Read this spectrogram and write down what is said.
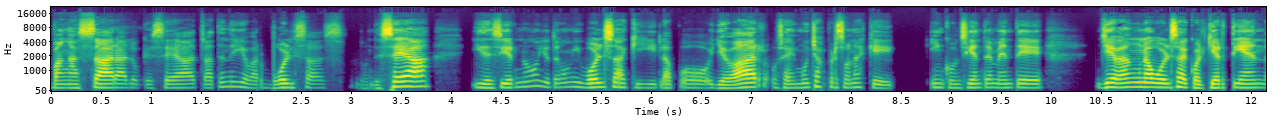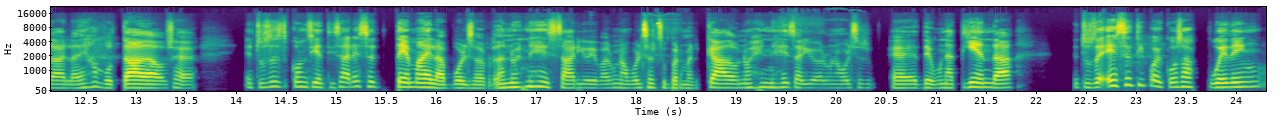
van a Sara, lo que sea, traten de llevar bolsas donde sea y decir, no, yo tengo mi bolsa aquí, la puedo llevar. O sea, hay muchas personas que inconscientemente llevan una bolsa de cualquier tienda, la dejan botada, o sea, entonces concientizar ese tema de las bolsas, ¿verdad? No es necesario llevar una bolsa al supermercado, no es necesario llevar una bolsa eh, de una tienda. Entonces, ese tipo de cosas pueden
